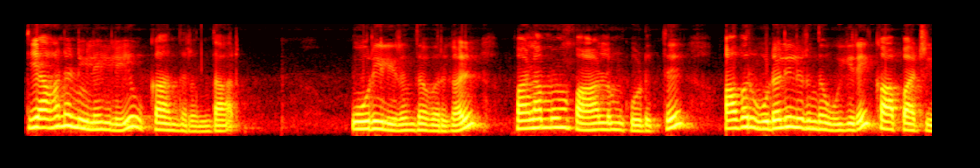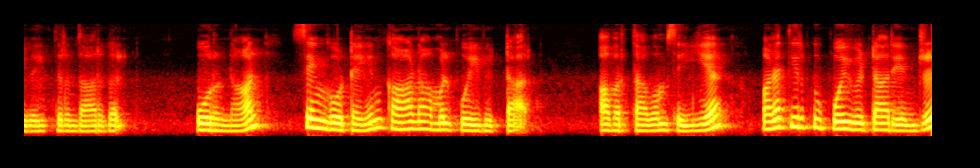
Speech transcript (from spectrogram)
தியான நிலையிலேயே உட்கார்ந்திருந்தார். ஊரில் இருந்தவர்கள் பழமும் பாலும் கொடுத்து அவர் உடலில் இருந்த உயிரை காப்பாற்றி வைத்திருந்தார்கள். ஒரு நாள் செங்கோட்டையன் காணாமல் போய்விட்டார். அவர் தவம் செய்ய வனத்திற்கு போய்விட்டார் என்று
